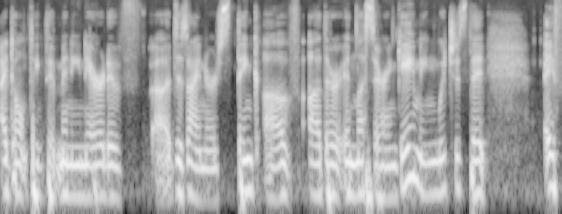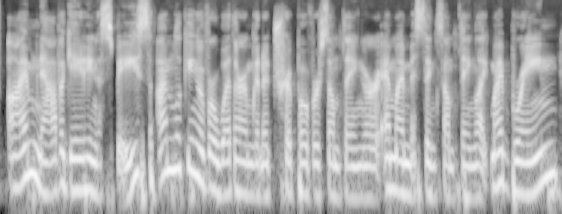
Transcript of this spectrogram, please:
I don't think that many narrative uh, designers think of other unless they're in gaming. Which is that if I'm navigating a space, I'm looking over whether I'm going to trip over something or am I missing something. Like my brain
